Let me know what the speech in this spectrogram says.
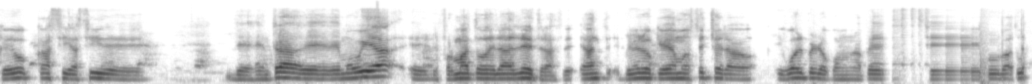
quedó casi así de desde entrada, de, movida, eh, el formato de las letras. De- antes- primero lo que habíamos hecho era igual, pero con una especie de curvatura.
